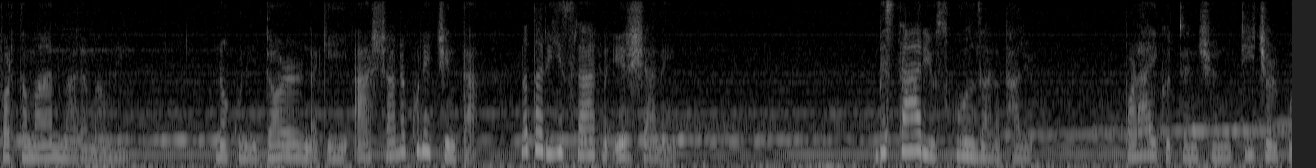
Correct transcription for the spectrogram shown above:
वर्तमानमा रमाउने। न कुनै डर न केही आशा न कुनै चिन्ता न त रिस राग न ईर्ष्या नै। बिस्तारै स्कुल जान थाल्यो। पढाइको टेन्सन टिचरको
